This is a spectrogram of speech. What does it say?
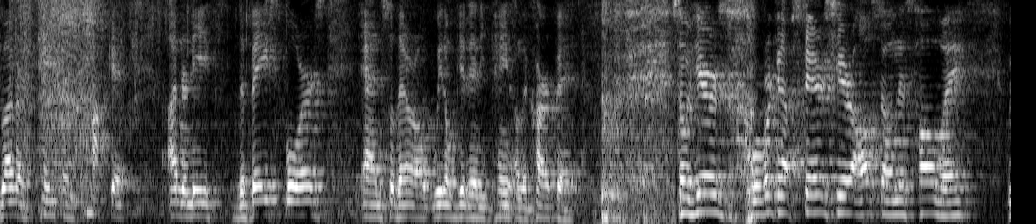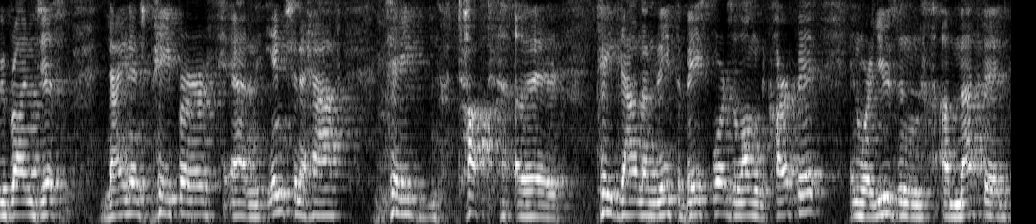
run our tape and tuck it underneath the baseboards and so there we don't get any paint on the carpet. So here's, we're working upstairs here also in this hallway. We've run just nine inch paper and inch and a half tape tucked uh, tape down underneath the baseboards along the carpet and we're using a method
